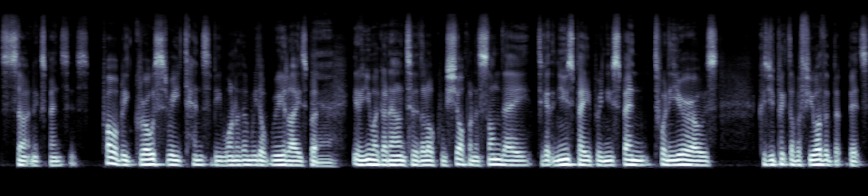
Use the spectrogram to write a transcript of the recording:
certain expenses. Probably grocery tends to be one of them. We don't realize, but Yeah. you know, you might go down to the local shop on a Sunday to get the newspaper, and you spend twenty euros because you picked up a few other bit- bits.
